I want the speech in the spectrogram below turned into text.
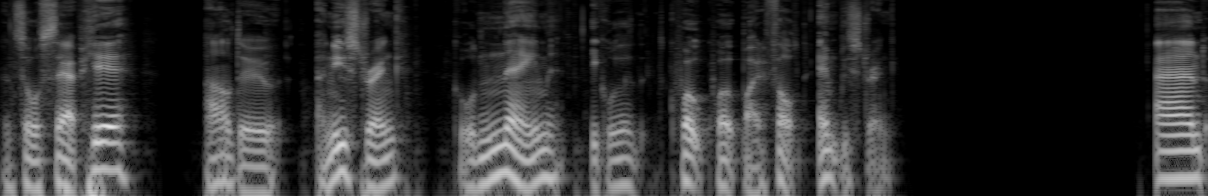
And so we'll say up here, I'll do a new string called name equal to quote quote by default, empty string. And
